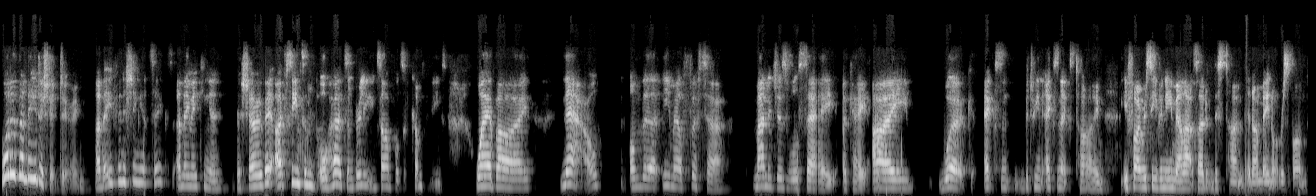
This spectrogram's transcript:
What are the leadership doing? Are they finishing at six? Are they making a, a show of it? I've seen some or heard some brilliant examples of companies whereby now, on the email footer, managers will say, okay, I work X and, between X and X time. If I receive an email outside of this time, then I may not respond.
